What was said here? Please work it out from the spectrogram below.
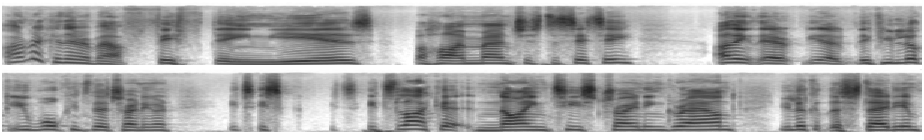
I reckon they're about 15 years behind Manchester City. I think they're, you know, if you look, you walk into the training ground, it's, it's, it's, it's like a 90s training ground. You look at the stadium,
